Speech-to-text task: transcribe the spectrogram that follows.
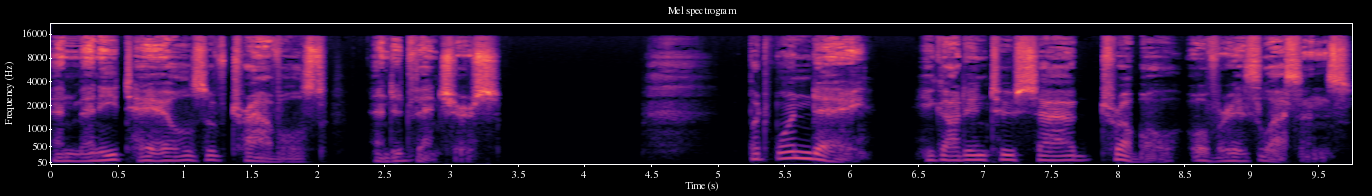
and many tales of travels and adventures. But one day he got into sad trouble over his lessons,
